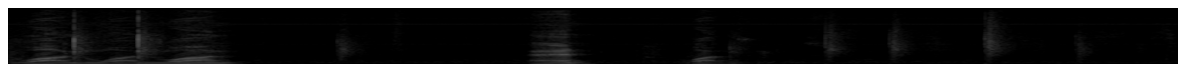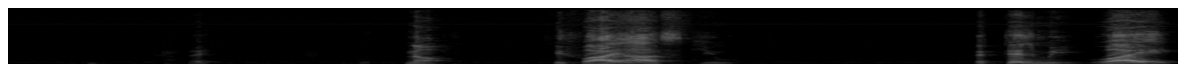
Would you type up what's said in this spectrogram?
1 1 1 and 1 0 right. Now, if I ask you uh, tell me why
